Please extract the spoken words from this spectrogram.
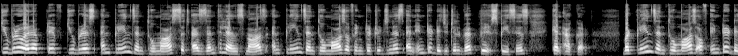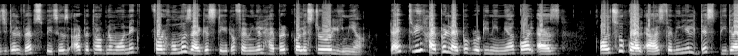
tuberoeruptive, tuberous and plane xanthomas such as xanthelasmas and plane xanthomas of intertriginous and interdigital web spaces can occur. But plane xanthomas of interdigital web spaces are pathognomonic for homozygous state of familial hypercholesterolemia. Type 3 hyperlipoproteinemia called as also called as familial dis beta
